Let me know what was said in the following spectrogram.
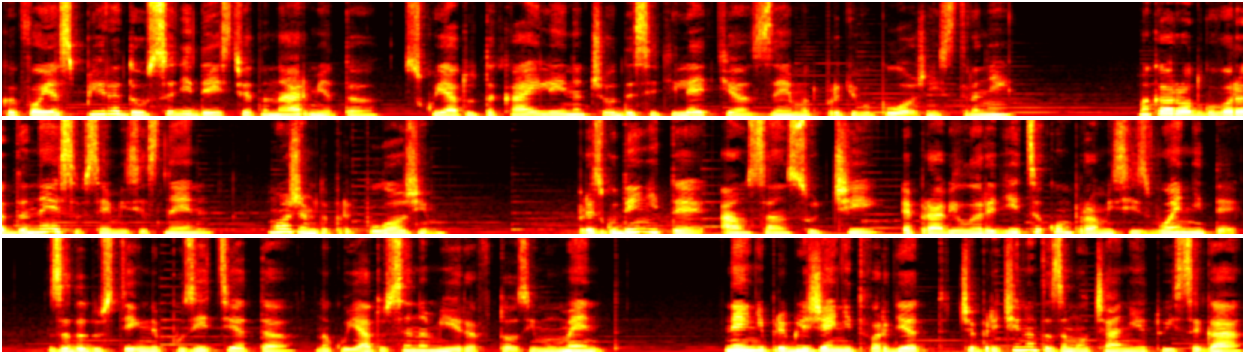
Какво я спира да осъди действията на армията, с която така или иначе от десетилетия заемат противоположни страни? Макар отговорът да не е съвсем изяснен, можем да предположим. През годините Аун Сан Су Чи е правила редица компромиси с военните, за да достигне позицията, на която се намира в този момент. Нейни приближени твърдят, че причината за мълчанието и сега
